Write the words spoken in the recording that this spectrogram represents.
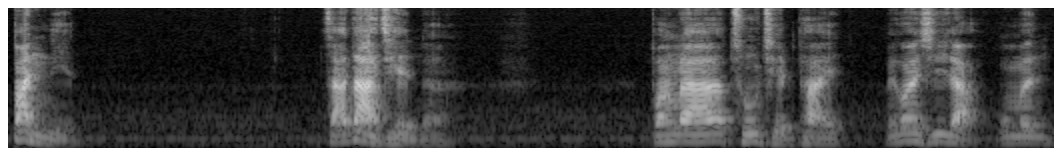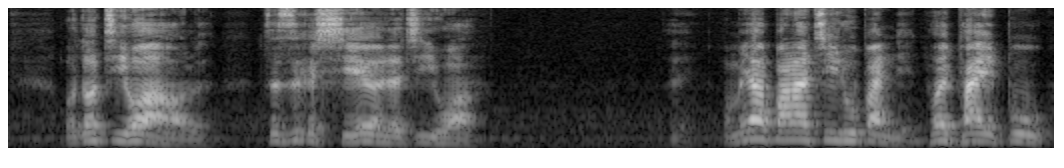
半年，砸大钱呢，帮他出钱拍，没关系的，我们我都计划好了，这是个邪恶的计划，对，我们要帮他记录半年，会拍一部，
